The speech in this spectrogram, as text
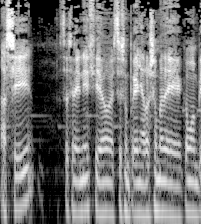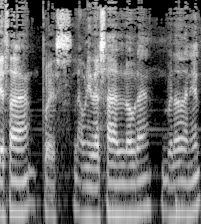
Así, este es el inicio, este es un pequeño resumen de cómo empieza pues la universal obra, ¿verdad Daniel?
